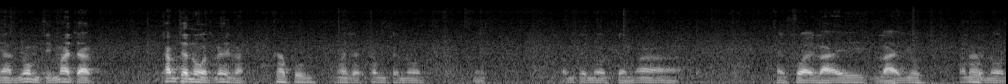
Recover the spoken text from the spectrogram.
ญาติโยมสิมาจากคำชะโนดเลยล่ะ ครับผม มาจากคำชะโนดนี่คำชะโนดก็มาให้ซอยหลายหลายอยู่คำชะโนด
